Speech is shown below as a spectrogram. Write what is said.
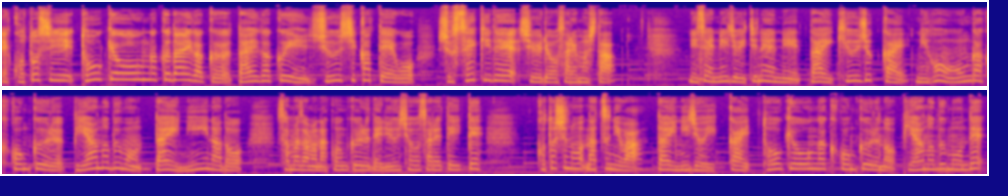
え今年東京音楽大学大学院修士課程を首席で修了されました2021年に第90回日本音楽コンクールピアノ部門第2位などさまざまなコンクールで入賞されていて今年の夏には第21回東京音楽コンクールのピアノ部門で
